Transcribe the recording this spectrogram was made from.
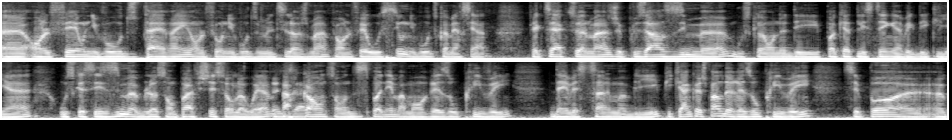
Euh, on le fait au niveau du terrain, on le fait au niveau du multilogement, puis on le fait aussi au niveau du commercial. Fait que tu sais, actuellement, j'ai plusieurs immeubles où ce qu'on a des pocket listings avec des clients, où ce que ces immeubles-là sont pas affichés sur le web. Web. Exact. Par contre, sont disponibles à mon réseau privé d'investisseurs immobiliers. Puis quand que je parle de réseau privé, c'est pas un, un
